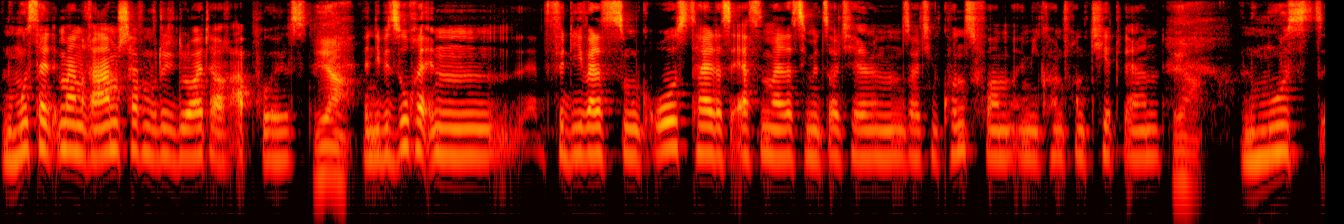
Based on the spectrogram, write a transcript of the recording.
Und du musst halt immer einen Rahmen schaffen, wo du die Leute auch abholst. Ja. Wenn die BesucherInnen, für die war das zum Großteil das erste Mal, dass sie mit solchen, solchen Kunstformen irgendwie konfrontiert werden. Ja. Und du musst,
